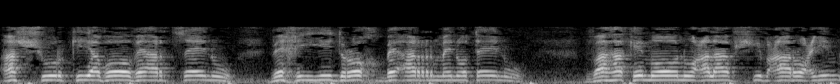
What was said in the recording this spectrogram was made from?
אשור כי יבוא בארצנו, וכי ידרוך בארמנותינו, והקמונו עליו שבעה רועים,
